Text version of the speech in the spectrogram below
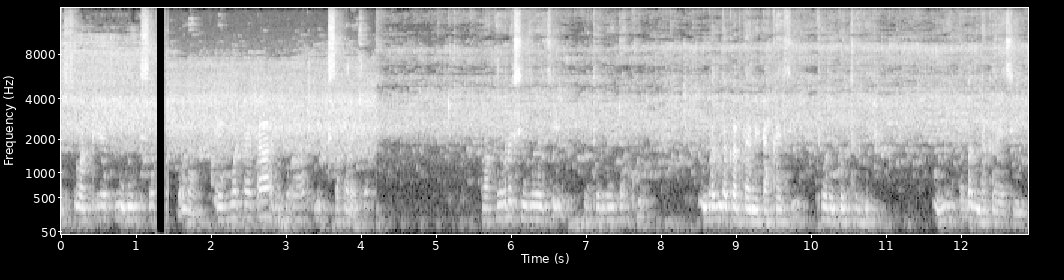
तशी वाटली मिक्स एक बटाटा आणि गव्हा मिक्स करायचा. वाफेवर शिजवायची कोथिंबीर टाकून बंद करताना टाकायची थोडी कोथिंबीर. आणि नंतर बंद करायची.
